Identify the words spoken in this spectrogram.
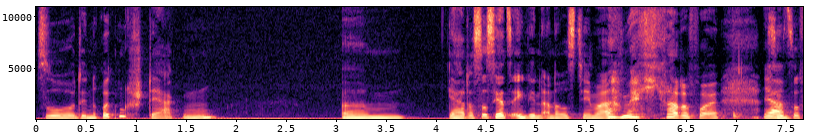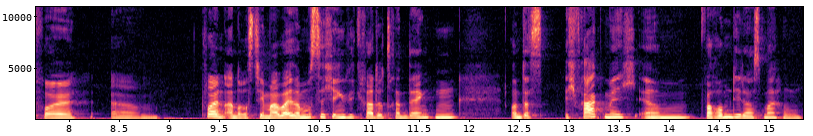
so den Rücken stärken. Ähm, ja, das ist jetzt irgendwie ein anderes Thema, merke ich gerade voll. Das Ja. ist jetzt so voll, ähm, voll ein anderes Thema. Aber da musste ich irgendwie gerade dran denken. Und das, ich frage mich, ähm, warum die das machen.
